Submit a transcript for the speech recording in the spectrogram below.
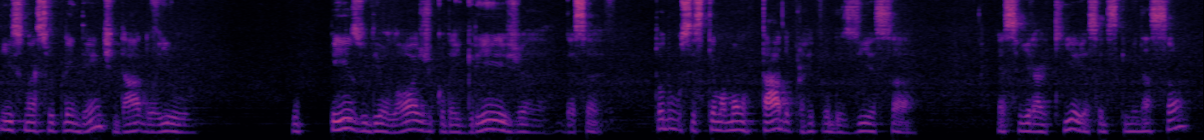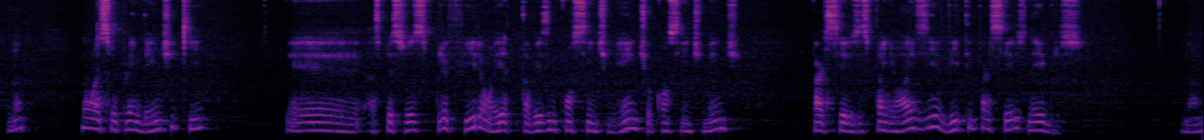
e isso não é surpreendente, dado aí o, o peso ideológico da igreja, dessa, todo o sistema montado para reproduzir essa, essa hierarquia e essa discriminação. Né? Não é surpreendente que é, as pessoas prefiram, aí, talvez inconscientemente ou conscientemente, parceiros espanhóis e evitem parceiros negros. Né?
